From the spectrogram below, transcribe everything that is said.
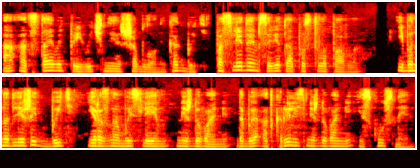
а отстаивать привычные шаблоны. Как быть? Последуем совету апостола Павла. Ибо надлежит быть и разномыслием между вами, дабы открылись между вами искусные.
